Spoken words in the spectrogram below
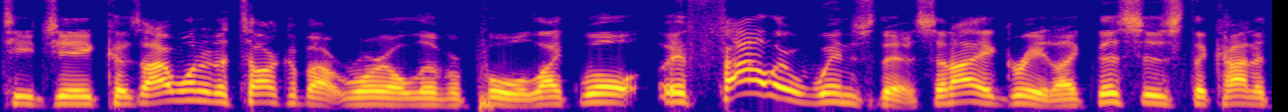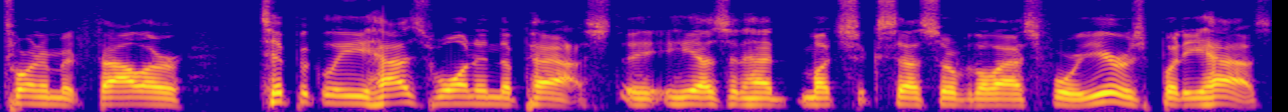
TG, because I wanted to talk about Royal Liverpool. Like, well, if Fowler wins this, and I agree, like, this is the kind of tournament Fowler typically has won in the past. He hasn't had much success over the last four years, but he has.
